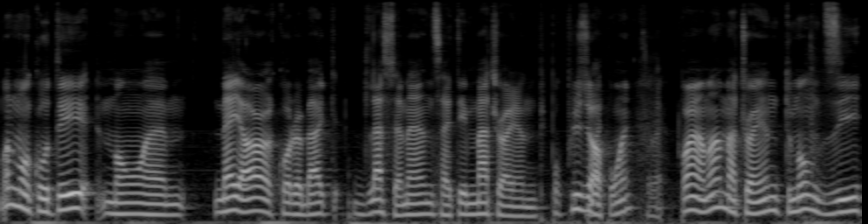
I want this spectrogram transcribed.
Moi, de mon côté, mon euh, meilleur quarterback de la semaine, ça a été Matt Ryan. Puis pour plusieurs Ouais. points. Premièrement, Matt Ryan, tout le monde dit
